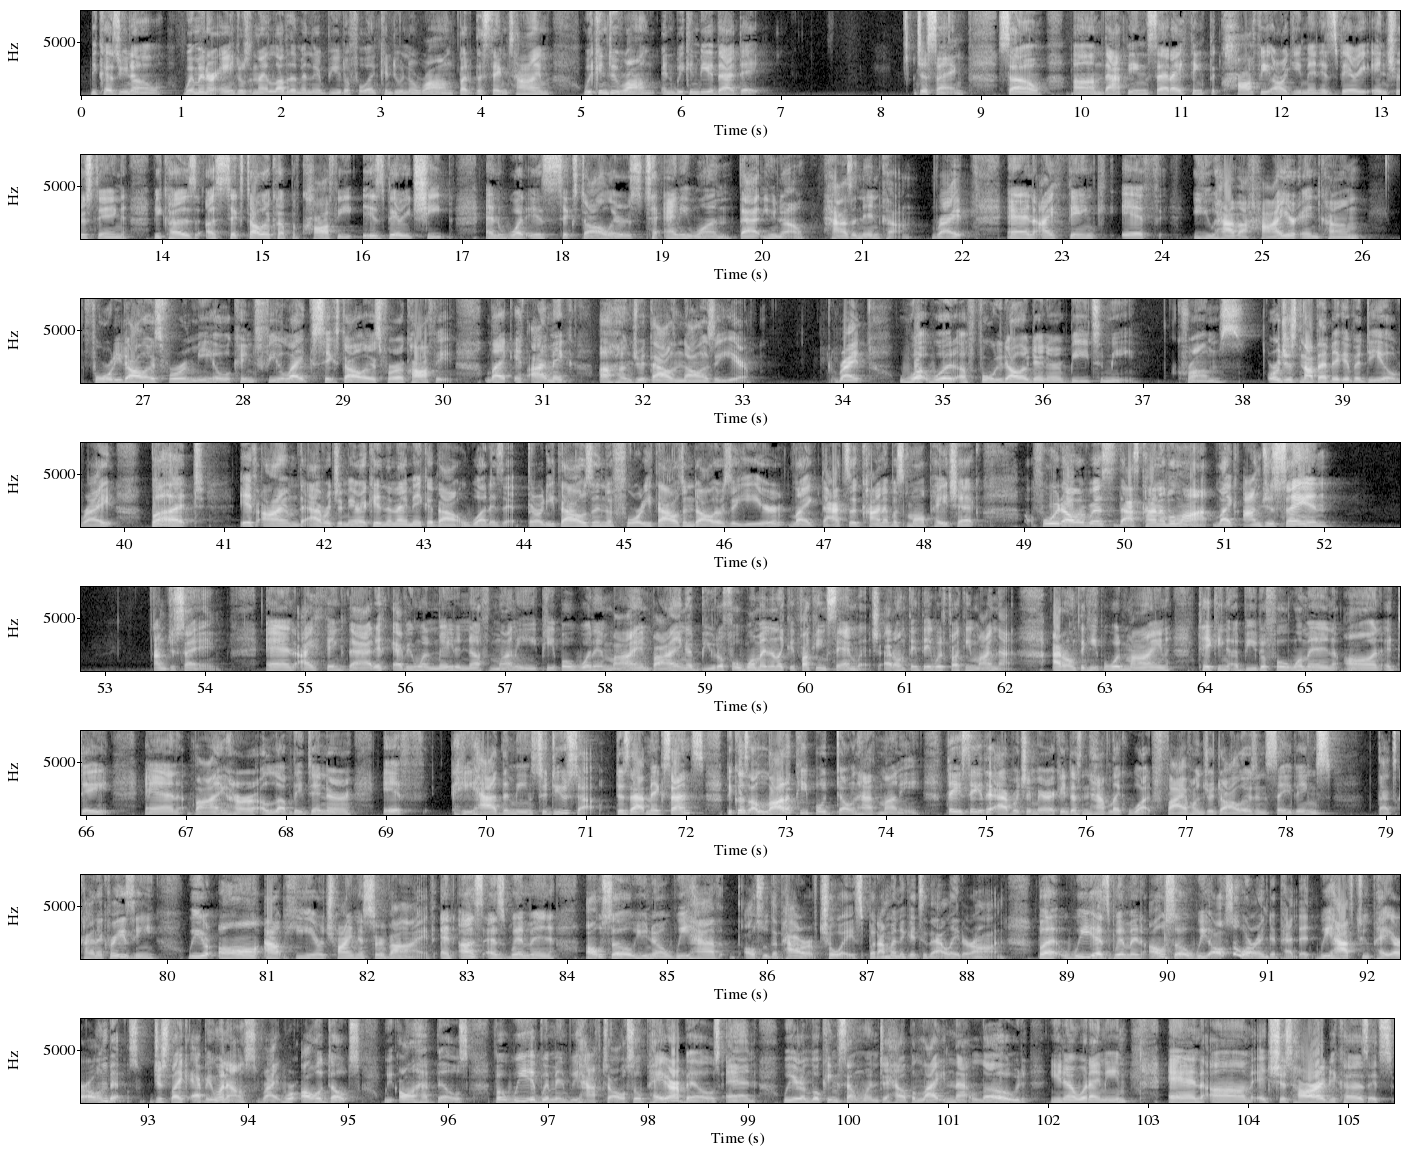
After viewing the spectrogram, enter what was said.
because you know women are angels and i love them and they're beautiful and can do no wrong but at the same time we can do wrong and we can be a bad date just saying. So, um, that being said, I think the coffee argument is very interesting because a $6 cup of coffee is very cheap. And what is $6 to anyone that, you know, has an income, right? And I think if you have a higher income, $40 for a meal can feel like $6 for a coffee. Like if I make $100,000 a year, right? What would a $40 dinner be to me? Crumbs, or just not that big of a deal, right? But if I'm the average American, then I make about what is it, thirty thousand to forty thousand dollars a year. Like that's a kind of a small paycheck. Forty dollar risk, that's kind of a lot. Like I'm just saying. I'm just saying. And I think that if everyone made enough money, people wouldn't mind buying a beautiful woman in like a fucking sandwich. I don't think they would fucking mind that. I don't think people would mind taking a beautiful woman on a date and buying her a lovely dinner if he had the means to do so. Does that make sense? Because a lot of people don't have money. They say the average American doesn't have like what, $500 in savings? That's kind of crazy. We are all out here trying to survive. And us as women, also, you know, we have also the power of choice, but I'm going to get to that later on. But we as women also, we also are independent. We have to pay our own bills, just like everyone else, right? We're all adults. We all have bills. But we as women, we have to also pay our bills. And we are looking someone to help lighten that load. You know what I mean? And um, it's just hard because it's,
